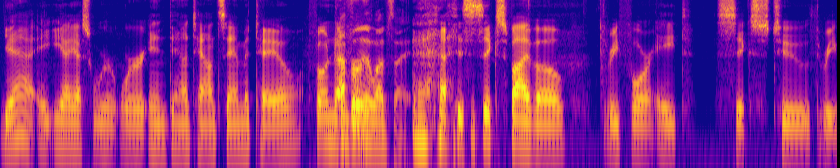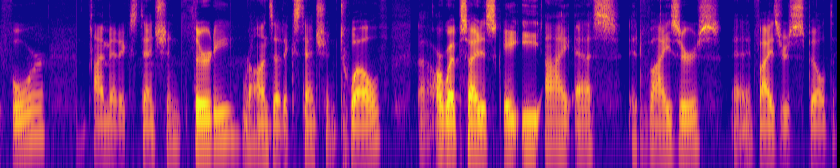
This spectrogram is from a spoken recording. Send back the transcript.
Yeah AEIS we're, we're in downtown San Mateo phone number Definitely the website. is 650 348 6234. I'm at extension 30. Ron's at extension 12. Uh, our website is AEIS Advisors, and advisors spelled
